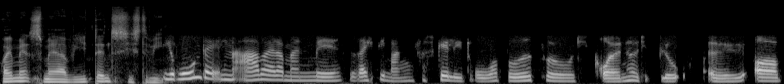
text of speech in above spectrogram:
og imens smager vi den sidste vin. I Rondalen arbejder man med rigtig mange forskellige druer, både på de grønne og de blå. Øh, og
